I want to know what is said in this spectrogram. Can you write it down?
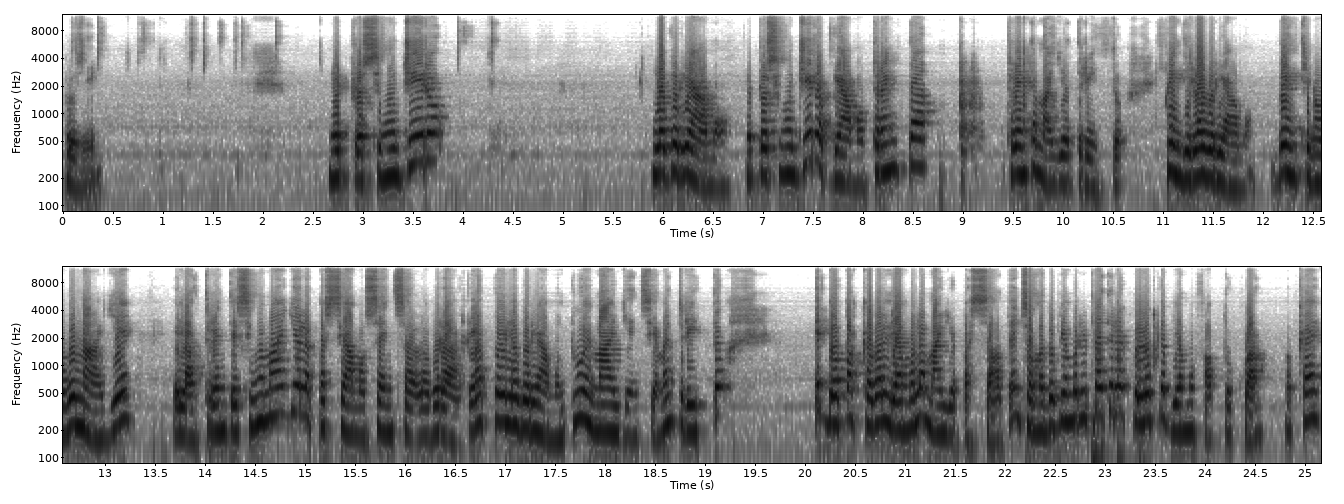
Così. Nel prossimo giro lavoriamo nel prossimo giro abbiamo 30 30 maglie a dritto quindi lavoriamo 29 maglie la trentesima maglia la passiamo senza lavorarla poi lavoriamo due maglie insieme a dritto e dopo accavalliamo la maglia passata. Insomma dobbiamo ripetere quello che abbiamo fatto qua ok?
